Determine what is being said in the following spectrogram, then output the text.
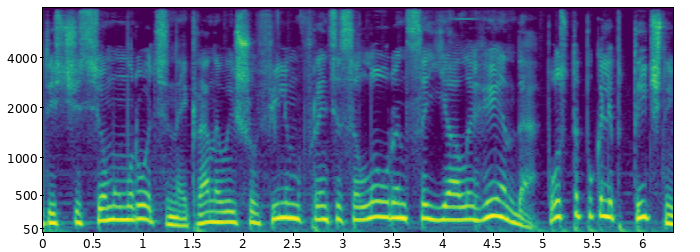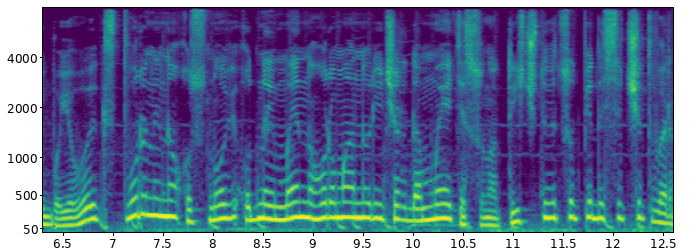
2007 році на екрани вийшов фільм Френсіса Лоуренса Я легенда, постапокаліптичний бойовик, створений на основі одноіменного роману Річарда Меттісона 1954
